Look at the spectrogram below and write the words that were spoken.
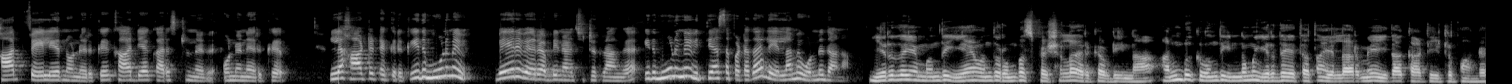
ஹார்ட் ஃபெயிலியர்னு ஒன்று இருக்கு கார்டியாக் அரெஸ்ட் ஒன்று ஒன்று இருக்கு இல்லை ஹார்ட் அட்டாக் இருக்கு. இது மூணுமே வேறு வேறு அப்படின்னு நினச்சிட்டு இருக்காங்க இது மூணுமே வித்தியாசப்பட்டதா இல்லை எல்லாமே ஒன்று தானா இருதயம் வந்து ஏன் வந்து ரொம்ப ஸ்பெஷலாக இருக்குது அப்படின்னா அன்புக்கு வந்து இன்னமும் இருதயத்தை தான் எல்லாருமே இதாக காட்டிகிட்டு இருப்பாங்க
